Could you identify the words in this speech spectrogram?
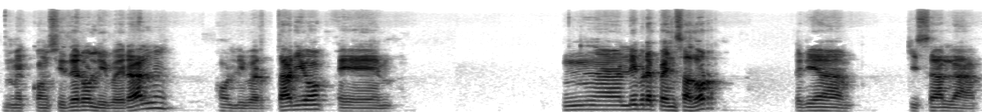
Me considero liberal o libertario, eh, mm, libre pensador, sería quizá la,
